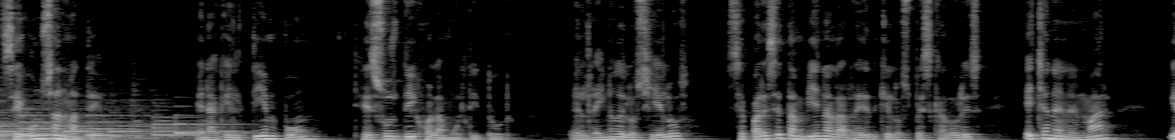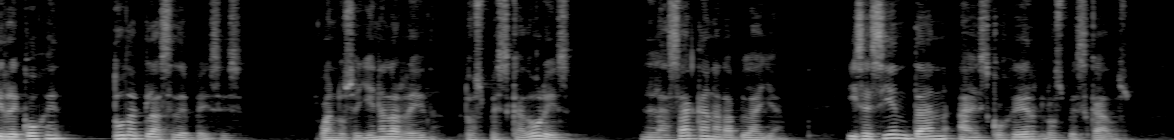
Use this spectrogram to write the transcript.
Según San Mateo, en aquel tiempo Jesús dijo a la multitud, el reino de los cielos se parece también a la red que los pescadores echan en el mar y recoge toda clase de peces. Cuando se llena la red, los pescadores la sacan a la playa y se sientan a escoger los pescados.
